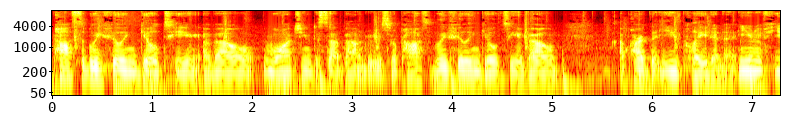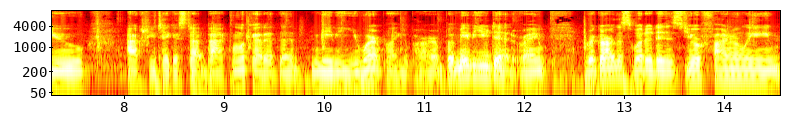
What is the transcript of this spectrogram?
possibly feeling guilty about wanting to set boundaries or possibly feeling guilty about a part that you played in it. Even if you actually take a step back and look at it that maybe you weren't playing a part, but maybe you did, right? Regardless what it is, you're finally,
